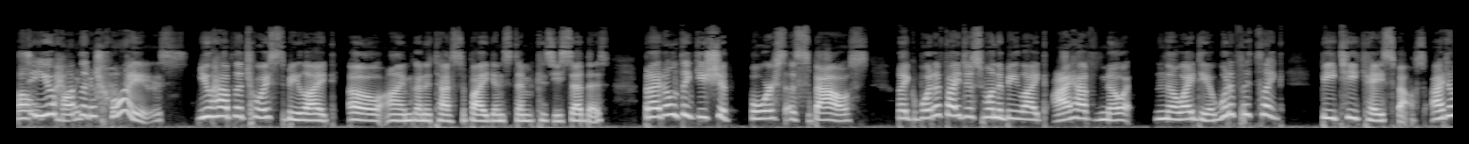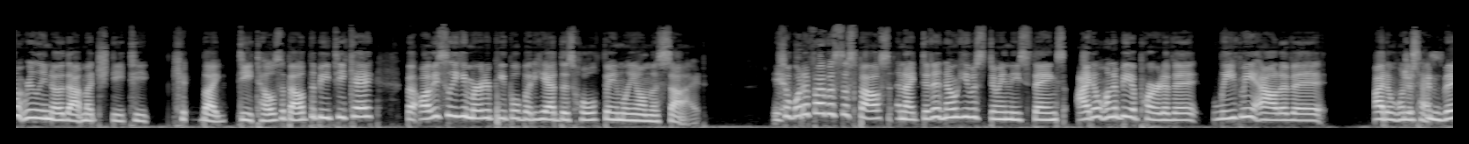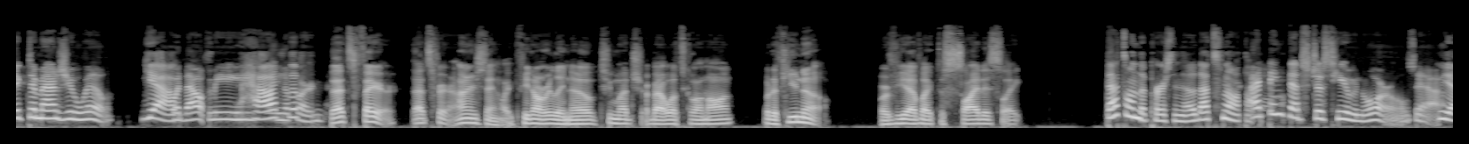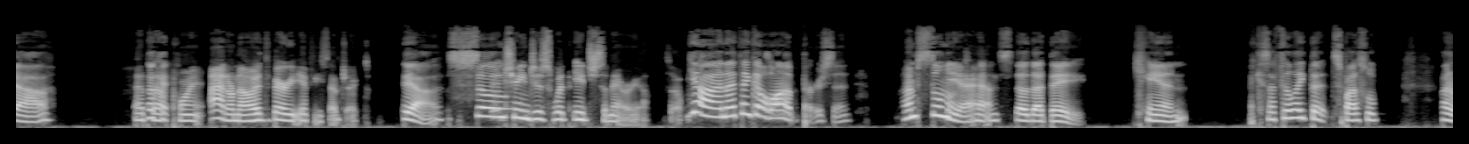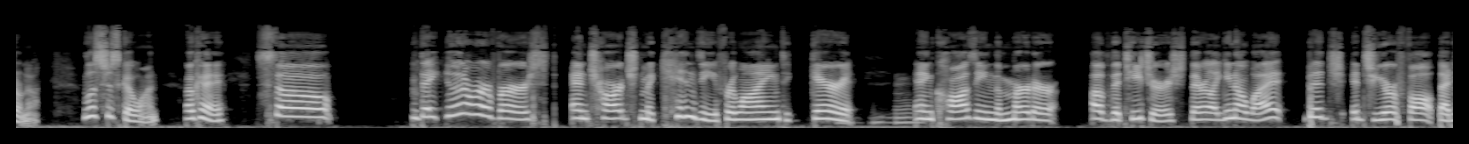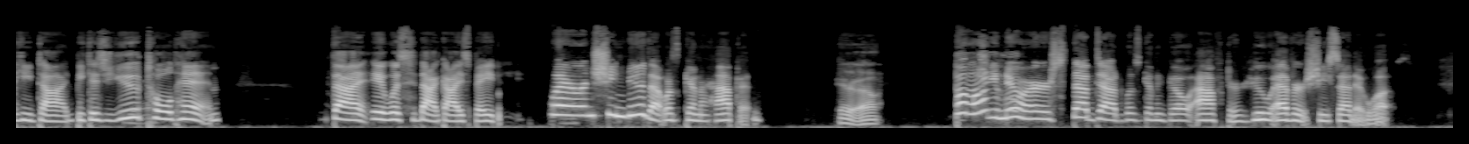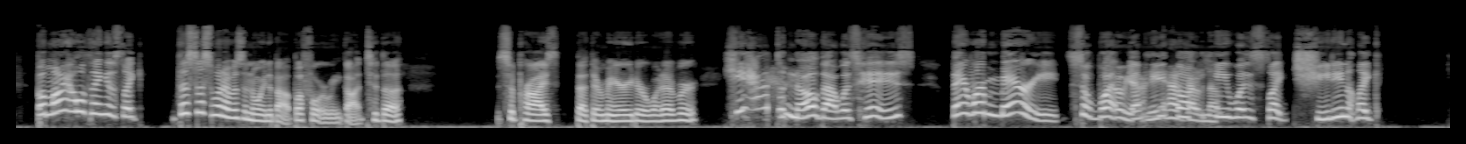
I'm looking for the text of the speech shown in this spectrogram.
oh you Oh have the God. choice. You have the choice to be like, oh, I'm going to testify against him because he said this. But I don't think you should force a spouse. Like, what if I just want to be like, I have no no idea. What if it's like BTK spouse? I don't really know that much DT like details about the BTK, but obviously he murdered people, but he had this whole family on the side. So what if I was the spouse and I didn't know he was doing these things? I don't want to be a part of it. Leave me out of it. I don't want Just to test. convict him as you will, yeah, without me have a the- part. That's fair. That's fair. I understand. Like if you don't really know too much about what's going on, but if you know, or if you have like the slightest like That's on the person though. That's not. The I think that's just human morals. Yeah. Yeah. At Okay. that point, I don't know. It's a very iffy subject. Yeah. So It changes with each scenario. So yeah, and I think it's on a person. I'm still not Yeah. convinced though that they can, because I feel like that spousal. I don't know. Let's just go on. Okay. So they reversed and charged Mackenzie for lying to Garrett and causing the murder of the teachers. They're like, you know what, bitch, it's your fault that he died because you Yeah. told him that it was that guy's baby. Well, and she knew that was going to happen. Yeah. But my She knew her stepdad was going to go after whoever she said it was. But my whole thing is like, this is what I was annoyed about before we got to the surprise that they're married or whatever. He had to know that was his. They were married. So what? Oh, yeah, he he had to thought he was like cheating, like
